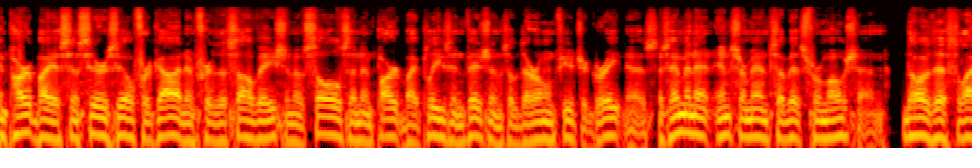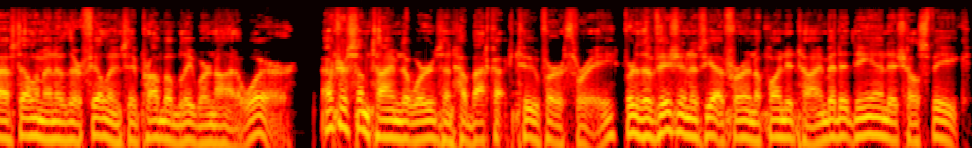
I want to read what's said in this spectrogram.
in part by a sincere zeal for God and for the salvation of souls, and in part by pleasing visions of their own future greatness, as eminent instruments of its promotion, though of this last element of their feelings they probably were not aware. After some time, the words in Habakkuk 2, verse 3 For the vision is yet for an appointed time, but at the end it shall speak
